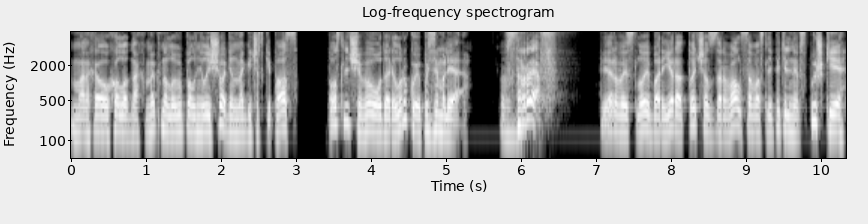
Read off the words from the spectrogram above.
Манхау холодно хмыкнул и выполнил еще один магический пас, после чего ударил рукой по земле. «Взрыв!» Первый слой барьера тотчас взорвался в ослепительной вспышке,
